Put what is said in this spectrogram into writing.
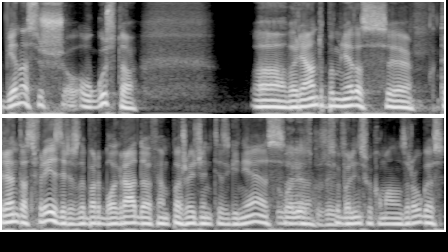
Vienas iš Augusto uh, Variantų paminėtas e, Trentas Fraseris, dabar Belgrado FMP žaidžiantis gynėjas, e, su Balinsko komandos draugas.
